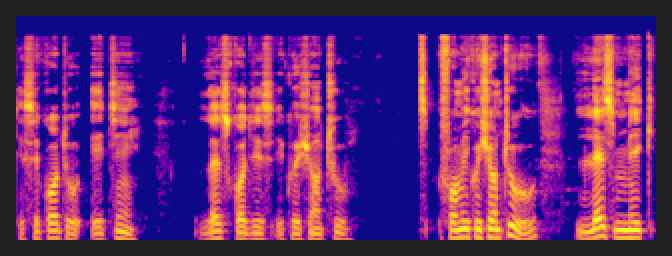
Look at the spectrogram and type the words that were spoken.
is equal to 18. Let's call this equation 2. From equation 2, let's make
